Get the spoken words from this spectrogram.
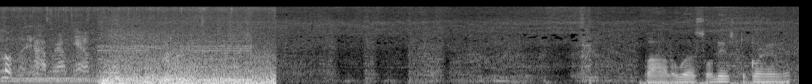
Oh my god, Brown's Town. Follow us on Instagram.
